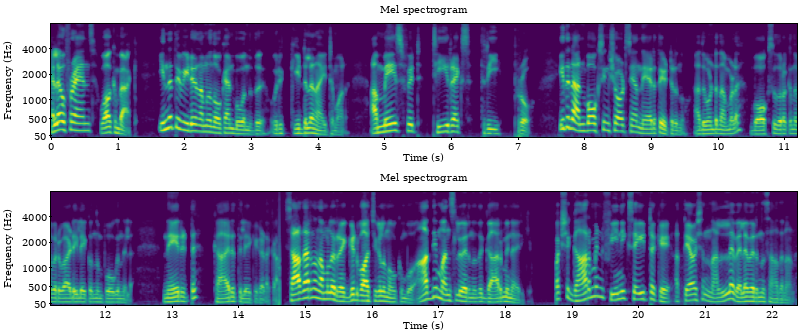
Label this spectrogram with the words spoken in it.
ഹലോ ഫ്രണ്ട്സ് വെൽക്കം ബാക്ക് ഇന്നത്തെ വീഡിയോ നമ്മൾ നോക്കാൻ പോകുന്നത് ഒരു കിഡലൻ ഐറ്റമാണ് Amazfit T Rex three pro ഇതിന് അൺബോക്സിംഗ് ഷോട്ട്സ് ഞാൻ നേരത്തെ ഇട്ടിരുന്നു. അതുകൊണ്ട് നമ്മൾ ബോക്സ് തുറക്കുന്ന പരിപാടിയിലേക്കൊന്നും പോകുന്നില്ല. നേരിട്ട് കാര്യത്തിലേക്ക് കിടക്കാം. സാധാരണ നമ്മൾ റെഗഡ് വാച്ചുകൾ നോക്കുമ്പോൾ ആദ്യം മനസ്സിൽ വരുന്നത് ഗാർമിൻ ആയിരിക്കും. പക്ഷേ ഗാർമിൻ ഫീനിക്സ് എയ്റ്റ് ഒക്കെ അത്യാവശ്യം നല്ല വില വരുന്ന സാധനമാണ്.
